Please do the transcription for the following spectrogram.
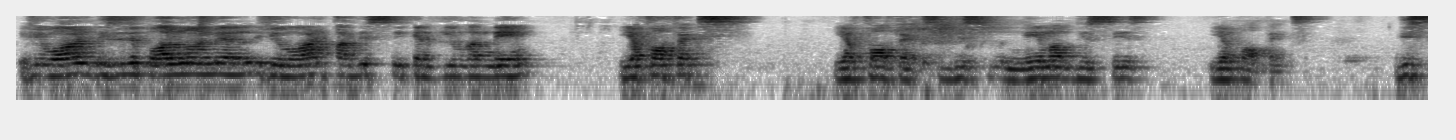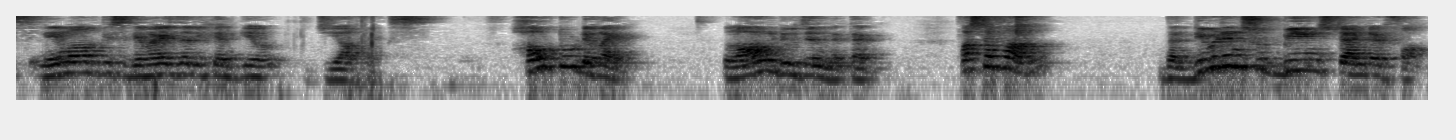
if you want this is a polynomial. If you want for this you can give one name. F of x f of x. This name of this is f of x. This name of this divisor you can give g of x. How to divide? Long division method. First of all the dividend should be in standard form.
